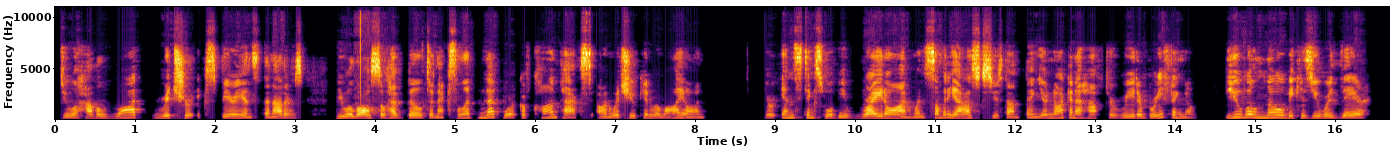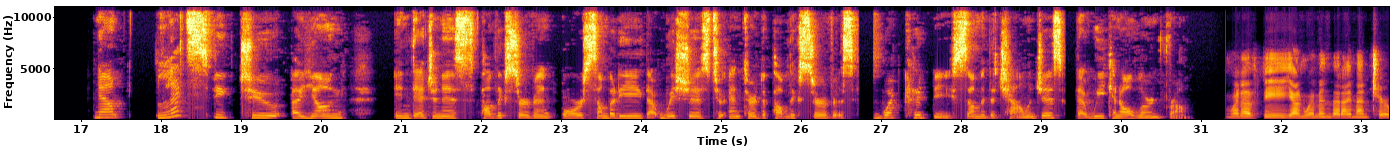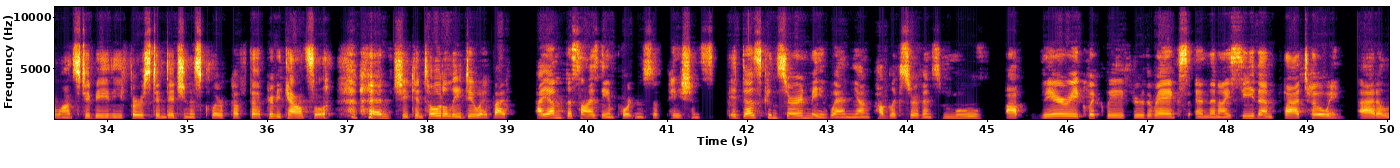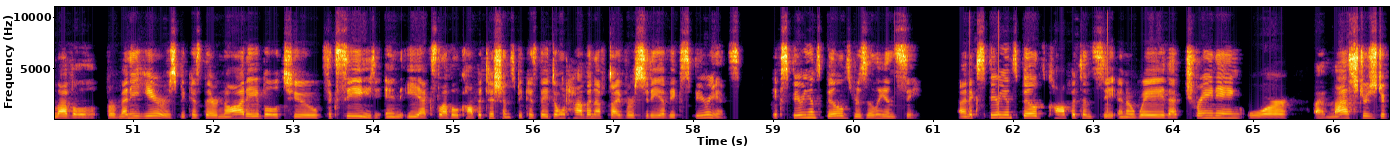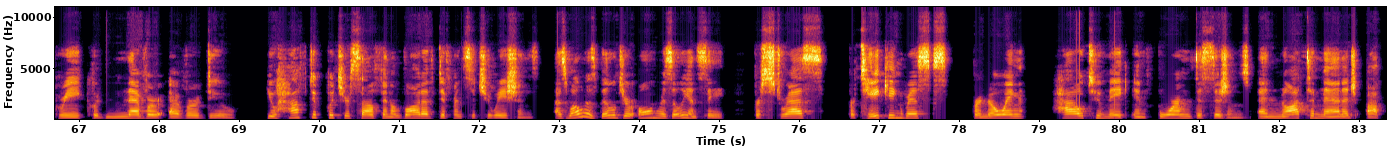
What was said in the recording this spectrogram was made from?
You will have a lot richer experience than others. You will also have built an excellent network of contacts on which you can rely on your instincts will be right on. When somebody asks you something, you're not going to have to read a briefing note. You will know because you were there. Now, let's speak to a young Indigenous public servant or somebody that wishes to enter the public service. What could be some of the challenges that we can all learn from? One of the young women that I mentor wants to be the first Indigenous clerk of the Privy Council, and she can totally do it. But I emphasize the importance of patience. It does concern me when young public servants move up very quickly through the ranks. And then I see them plateauing at a level for many years because they're not able to succeed in EX level competitions because they don't have enough diversity of experience. Experience builds resiliency and experience builds competency in a way that training or a master's degree could never ever do. You have to put yourself in a lot of different situations as well as build your own resiliency for stress, for taking risks, for knowing how to make informed decisions and not to manage up.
